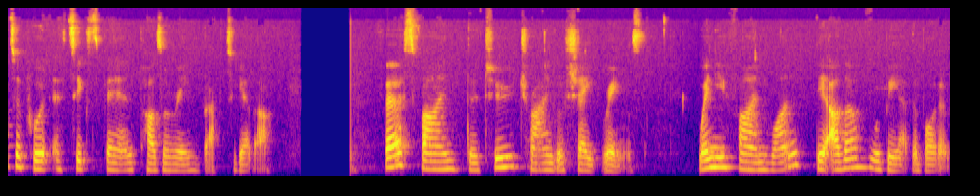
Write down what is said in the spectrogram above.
to put a six band puzzle ring back together. First find the two triangle shaped rings. When you find one, the other will be at the bottom.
